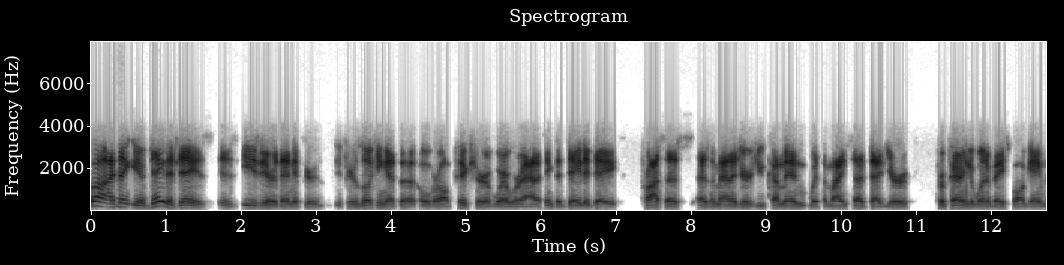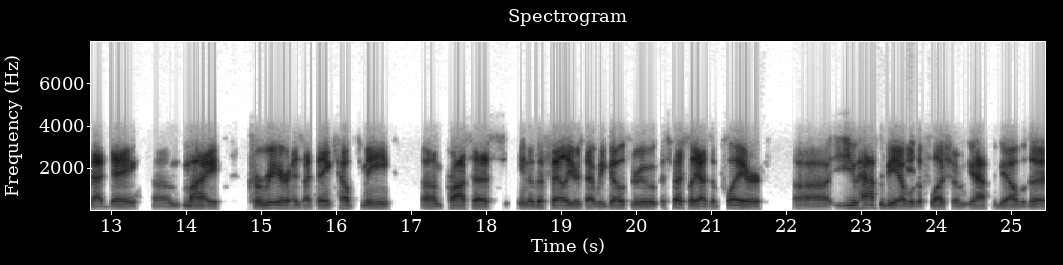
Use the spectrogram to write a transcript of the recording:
Well, I think you know day to day is is easier than if you're if you're looking at the overall picture of where we're at. I think the day to day process as a manager. You come in with the mindset that you're preparing to win a baseball game that day. Um, my career has, I think, helped me um, process, you know, the failures that we go through, especially as a player. Uh, you have to be able to flush them. You have to be able to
